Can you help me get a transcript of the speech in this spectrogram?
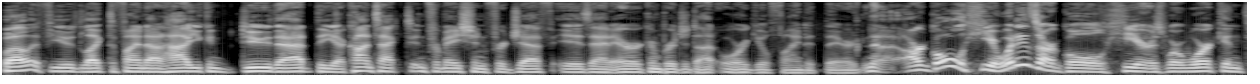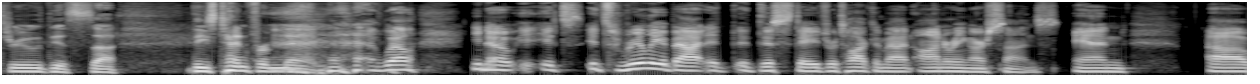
Well, if you'd like to find out how you can do that, the uh, contact information for Jeff is at ericandbridget.org. You'll find it there. Now, our goal here, what is our goal here as we're working through this uh, these 10 for men? well, you know, it's it's really about at, at this stage we're talking about honoring our sons. And uh,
